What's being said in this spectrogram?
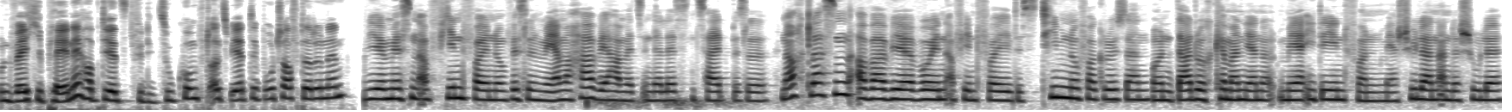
Und welche Pläne habt ihr jetzt für die Zukunft als Wertebotschafterinnen? Wir müssen auf jeden Fall noch ein bisschen mehr machen. Wir haben jetzt in der letzten Zeit ein bisschen nachgelassen, aber wir wollen auf jeden Fall das Team noch vergrößern und dadurch kann man ja noch mehr Ideen von mehr Schülern an der Schule,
